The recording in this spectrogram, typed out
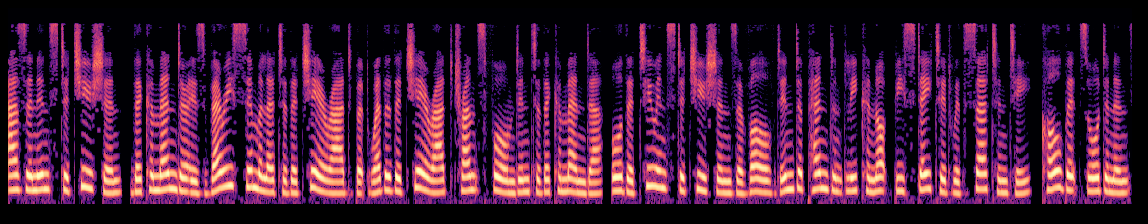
As an institution, the Commenda is very similar to the Qirad but whether the Qirad transformed into the Commenda, or the two institutions evolved independently cannot be stated with certainty. Colbert's Ordinance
